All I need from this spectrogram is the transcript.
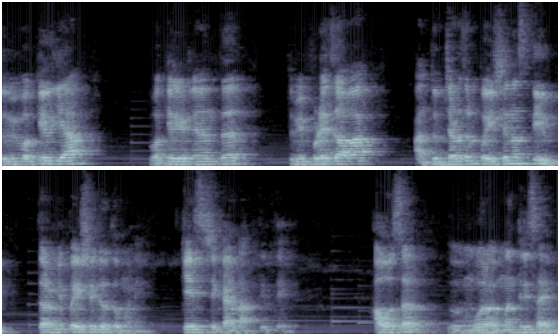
तुम्ही वकील घ्या. वकील घेतल्यानंतर तुम्ही पुढे जावा. आणि तुमच्याकडे जर पैसे नसतील तर मी पैसे देतो म्हणे. केसचे काय लागतील ते. अहो सर मंत्री साहेब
